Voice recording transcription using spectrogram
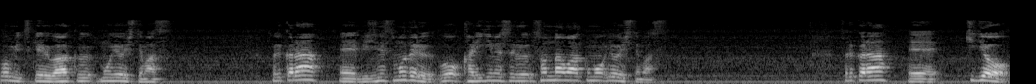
を見つけるワークも用意してます。それから、えビジネスモデルを仮決めする、そんなワークも用意しています。それから、え企業、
